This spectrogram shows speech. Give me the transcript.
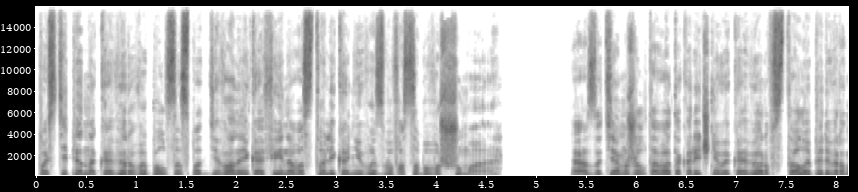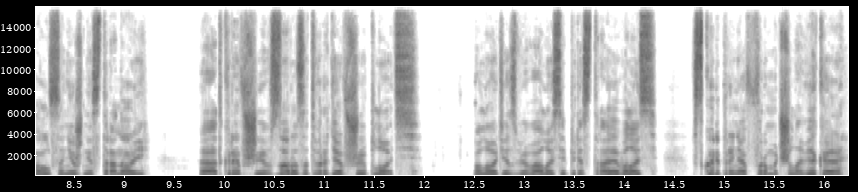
Постепенно ковер выполз из-под дивана и кофейного столика, не вызвав особого шума. А затем желтовато-коричневый ковер встал и перевернулся нижней стороной, открывший взору затвердевшую плоть. Плоть извивалась и перестраивалась, вскоре приняв форму человека,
